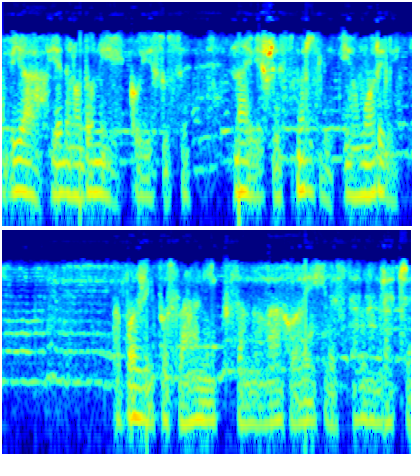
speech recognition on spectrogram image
a bi ja jedan od onih koji su se najviše smrzli i umorili. Pa Boži poslanik sam Allahu alaihi veselam reče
